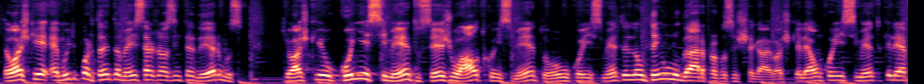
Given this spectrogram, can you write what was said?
Então, acho que é muito importante também, Sérgio, nós entendermos que eu acho que o conhecimento, seja o autoconhecimento ou o conhecimento, ele não tem um lugar para você chegar. Eu acho que ele é um conhecimento que ele, é,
